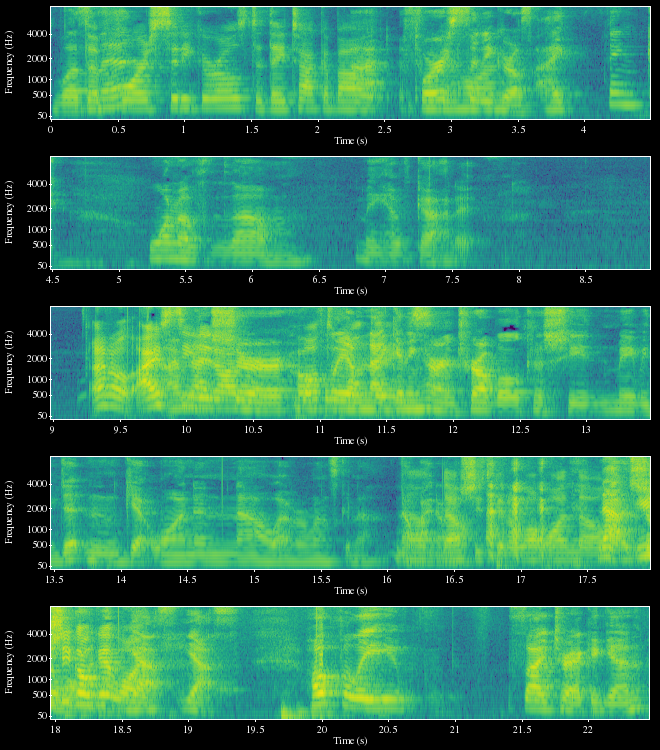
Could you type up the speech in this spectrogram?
Wasn't it? The Forest City Girls. Did they talk Uh, about Twig Forest City Horn? Girls. I think one of them may have got it. I don't. I've I'm seen not it on. sure. Hopefully, I'm not getting her in trouble because she maybe didn't get one, and now everyone's gonna. No, No, I don't now know. she's gonna want one though. Now you should go get one. Yes, yes. Hopefully, sidetrack again,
